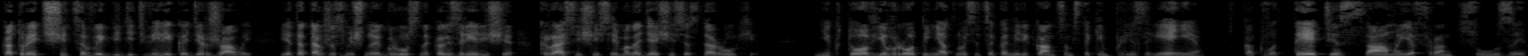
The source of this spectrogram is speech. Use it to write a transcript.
которое тщится выглядеть великой державой, и это так же смешно и грустно, как зрелище красящейся и молодящейся старухи. Никто в Европе не относится к американцам с таким презрением, как вот эти самые французы.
